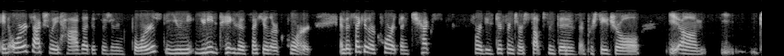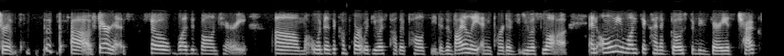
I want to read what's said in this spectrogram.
in order to actually have that decision enforced, you need, you need to take it to a secular court, and the secular court then checks for these different or substantive and procedural um, sort of uh, fairness. So, was it voluntary? Um, what does it comport with U.S. public policy? Does it violate any part of U.S. law? And only once it kind of goes through these various checks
